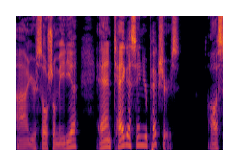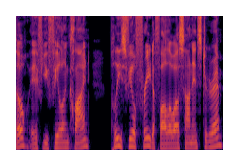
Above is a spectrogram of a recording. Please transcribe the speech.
on your social media and tag us in your pictures. Also, if you feel inclined, please feel free to follow us on Instagram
